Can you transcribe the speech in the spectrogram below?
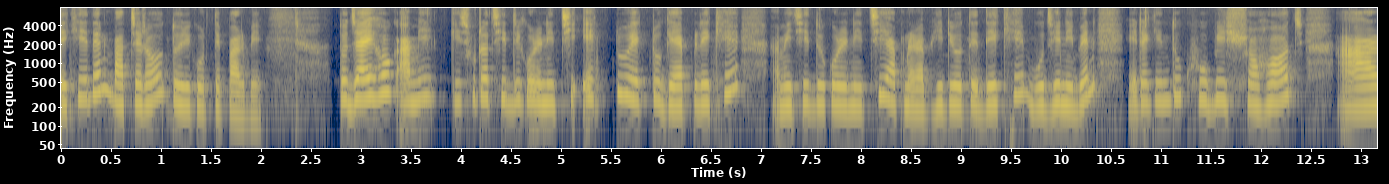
দেখিয়ে দেন, বাচ্চারাও তৈরি করতে পারবে। তো যাই হোক, আমি কিছুটা ছিদ্র করে নিচ্ছি। একটু একটু গ্যাপ রেখে আমি ছিদ্র করে নিচ্ছি। আপনারা ভিডিওতে দেখে বুঝে নেবেন। এটা কিন্তু খুবই সহজ। আর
